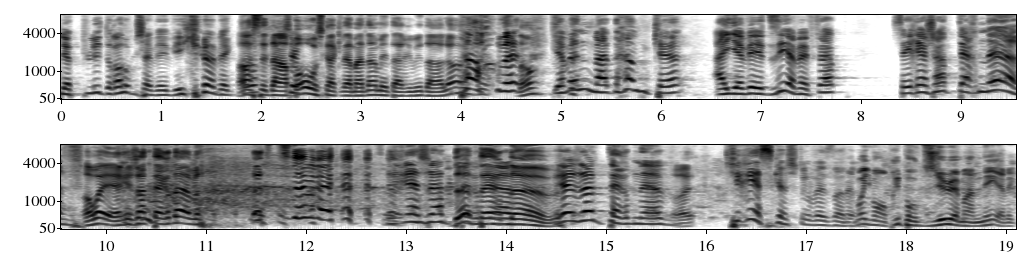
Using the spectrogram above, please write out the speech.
le plus drôle que j'avais vécu avec toi. Ah, c'est dans pause quand la madame est arrivée dans l'âge. Non, mais il y avait une madame que elle y avait dit, elle avait fait c'est Régent de Terre-Neuve. Ah ouais, Régent de Terre-Neuve. C'est Régent de, Terre-Neuve. Régent de Terre-Neuve. ouais. Chris que je trouvais ça. Mais moi, ils m'ont pris pour Dieu à un moment donné avec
